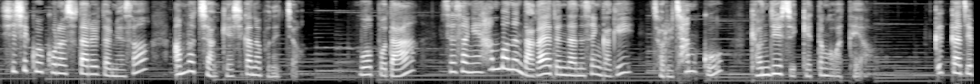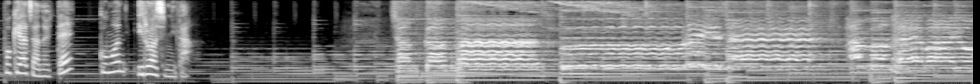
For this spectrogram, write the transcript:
시시콜콜한 수다를 떨면서 아무렇지 않게 시간을 보냈죠. 무엇보다 세상에 한 번은 나가야 된다는 생각이 저를 참고 견딜 수 있게 했던 것 같아요. 끝까지 포기하지 않을 때 꿈은 이루어집니다. 잠깐만 우리 이제 한번 해봐요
